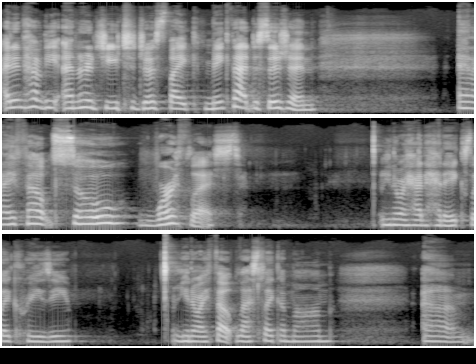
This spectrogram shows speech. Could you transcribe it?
I didn't have the energy to just like make that decision. And I felt so worthless. You know, I had headaches like crazy. You know, I felt less like a mom. Um,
